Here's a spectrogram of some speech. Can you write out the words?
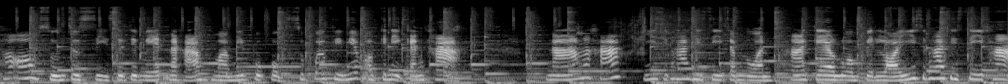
ผ้าอ้อม 0.4 เซนติเมตรนะคะ มามีปุกกซูเปอร์พรีเมียมออร์แกนิกกันค่ะ น้ำนะคะ 25 ซีซีจำนวน 5 แก้วรวมเป็น 125 ซีซีค่ะ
